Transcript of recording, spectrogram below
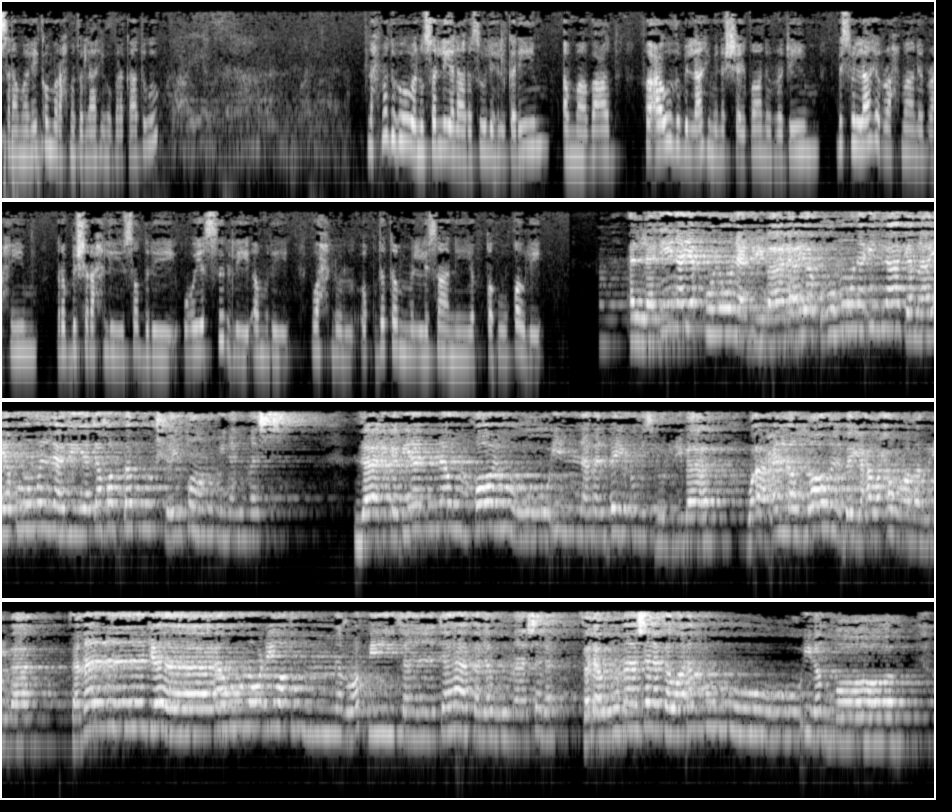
السلام علیکم و رحمۃ اللہ وبرکاتہ۔ نحمد ونسلی علی رسول کریم اما بعد، فاعوذ باللہ من الشیطان الرجیم، بسم اللہ الرحمن الرحیم، رب اشرح لی صدری ویسر لی امری، واحلل عقدۃ من لسانی قولی۔ الذين يأكلون الربا لا يقومون إلا كما يقوم يتخبطه الشيطان من المس ذلك بأنهم قالوا إنما البيع مثل الربا وأحل الله البيع وحرم الربا فمن جاءه موعظة من ربه فانتهى فله ما سلف فله ما سلف وأمره إلى الله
